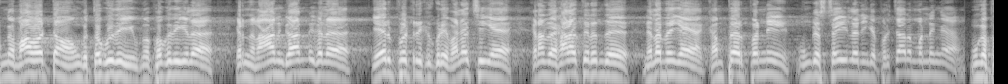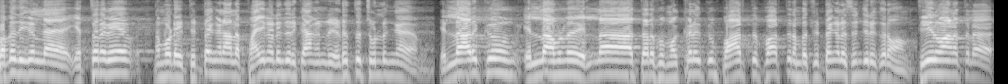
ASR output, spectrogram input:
உங்க மாவட்டம் உங்க தொகுதி உங்க பகுதியில் கடந்த நான்கு ஆண்டுகளை ஏற்பட்டிருக்கக்கூடிய வளர்ச்சியை கடந்த காலத்திலிருந்து நிலைமையை கம்பேர் பண்ணி உங்க ஸ்டைல நீங்க பிரச்சாரம் பண்ணுங்க. உங்க பகுதிகளில் எத்தனை பேர் நம்முடைய திட்டங்களால பயனடைஞ்சிருக்காங்கன்னு எடுத்து சொல்லுங்க. எல்லாருக்கும் எல்லாம்னு எல்லா தரப்பு மக்களுக்கும் பார்த்து பார்த்து நம்ம திட்டங்களை செஞ்சிருக்கிறோம். தீர்மானத்தில்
